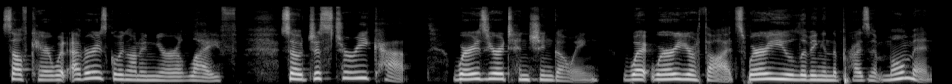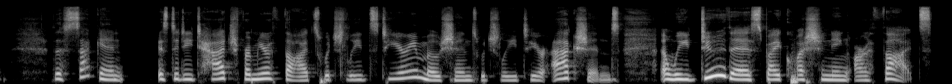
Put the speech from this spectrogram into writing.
self care, whatever is going on in your life. So, just to recap, where is your attention going? Where, where are your thoughts? Where are you living in the present moment? The second is to detach from your thoughts, which leads to your emotions, which lead to your actions. And we do this by questioning our thoughts.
